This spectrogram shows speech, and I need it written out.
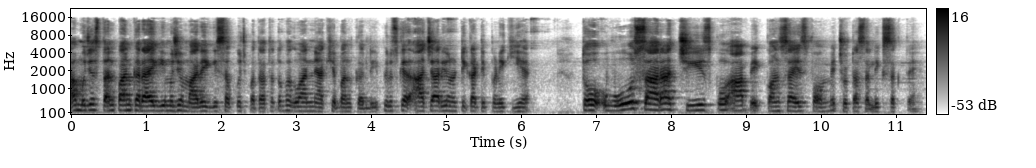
अब मुझे स्तनपान कराएगी, मुझे मारेगी, सब कुछ पता था तो भगवान ने आँखें बंद कर ली। फिर उसके आचार्यों ने टीका टिप्पणी की है। तो वो सारा चीज़ को आप एक कॉन्साइज फॉर्म में छोटा सा लिख सकते हैं।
